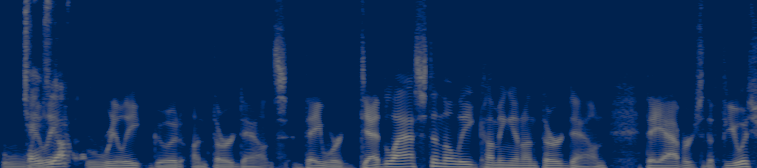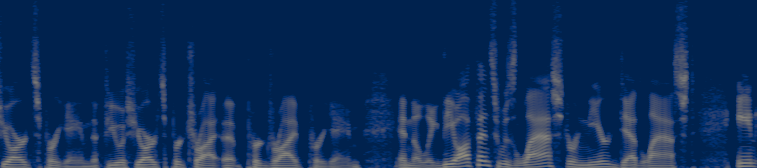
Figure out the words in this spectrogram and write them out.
really, offense. really good on third downs. They were dead last in the league coming in on third down. They averaged the fewest yards per game, the fewest yards per tri- uh, per drive per game in the league. The offense was last or near dead last in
